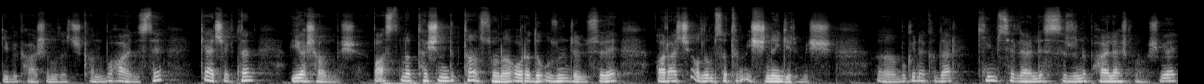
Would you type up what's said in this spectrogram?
gibi karşımıza çıkan bu hadise gerçekten yaşanmış. Boston'a taşındıktan sonra orada uzunca bir süre araç alım satım işine girmiş. Bugüne kadar kimselerle sırrını paylaşmamış ve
